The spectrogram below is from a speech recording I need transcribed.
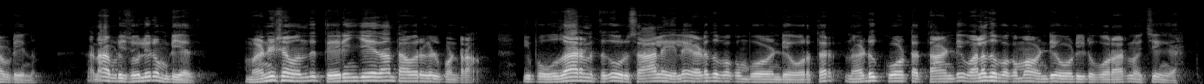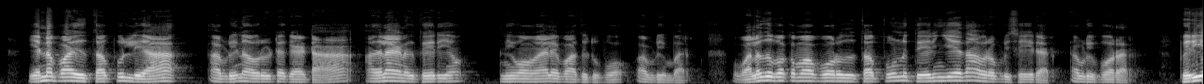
அப்படின்னு. ஆனால் அப்படி சொல்லிட முடியாது. மனுஷன் வந்து தெரிஞ்சே தான் தவறுகள் பண்ணுறான் இப்போ உதாரணத்துக்கு ஒரு சாலையில் இடது பக்கம் போக வேண்டிய ஒருத்தர் நடுக்கோட்டை தாண்டி வலது பக்கமாக வண்டியை ஓட்டிகிட்டு போகிறாருன்னு வச்சுங்க என்னப்பா இது தப்பு இல்லையா? அப்படின்னு அவர்கிட்ட கேட்டால் அதெல்லாம் எனக்கு தெரியும். நீ உன் வேலையை பார்த்துட்டு போ அப்படிம்பார். வலது பக்கமாக போகிறது தப்புன்னு தெரிஞ்சே தான் அவர் அப்படி செய்கிறார் அப்படி போகிறார் பெரிய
